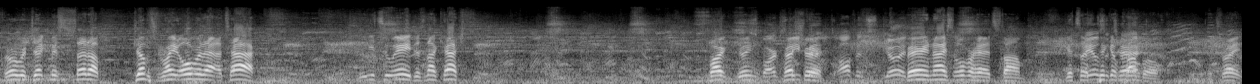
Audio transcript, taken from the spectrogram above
Throw reject miss setup. Jumps right over that attack. The E2A does not catch. Spark doing Spark's pressure. defense, offense good. Very nice overhead stomp. Gets a Fails pickup attack. combo. That's right.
